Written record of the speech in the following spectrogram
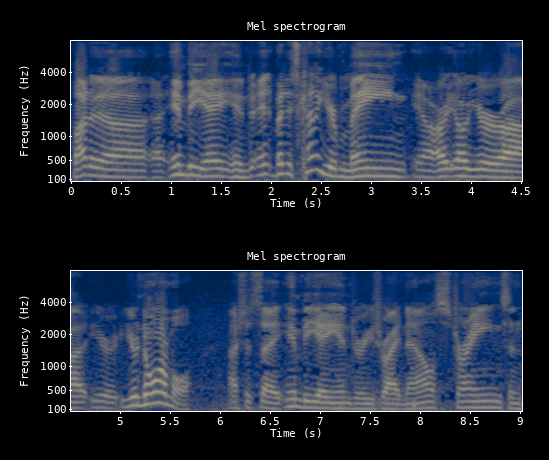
A lot of uh, NBA, and, but it's kind of your main, or, or your uh, your your normal, I should say, NBA injuries right now, strains and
